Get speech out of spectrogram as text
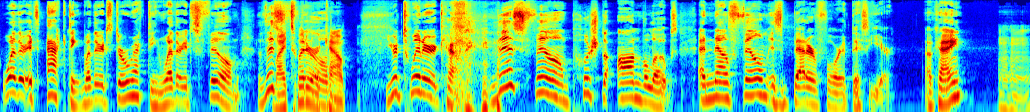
whether it's acting, whether it's directing, whether it's film. This My Twitter film- account. your Twitter account. this film pushed the envelopes, and now film is better for it this year. Okay, mm-hmm.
